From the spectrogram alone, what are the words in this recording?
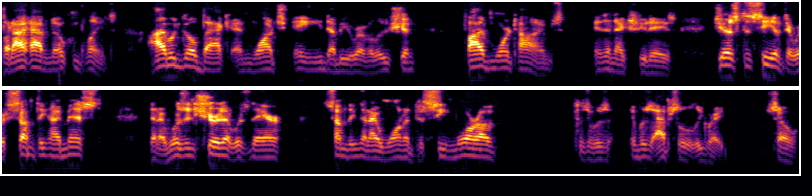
but I have no complaints. I would go back and watch AEW Revolution five more times in the next few days just to see if there was something I missed that I wasn't sure that was there, something that I wanted to see more of because it was it was absolutely great. So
